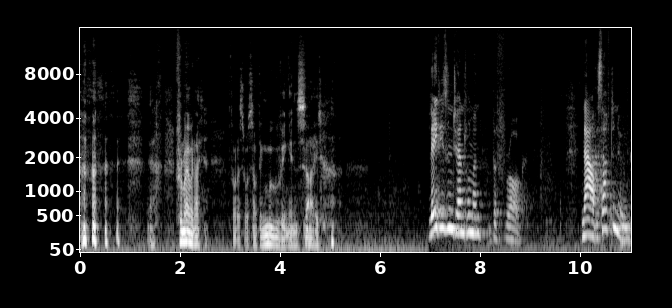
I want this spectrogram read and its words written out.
yeah. For a moment, I thought I saw something moving inside. Ladies and gentlemen, the frog. Now, this afternoon,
